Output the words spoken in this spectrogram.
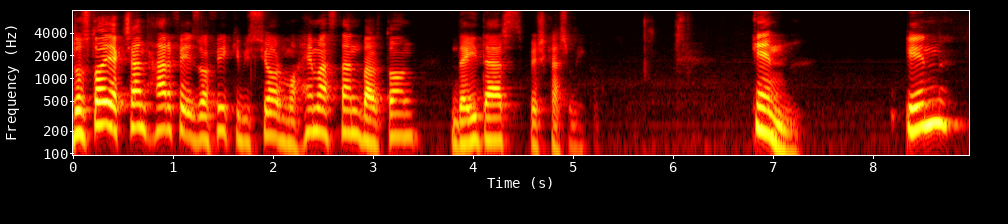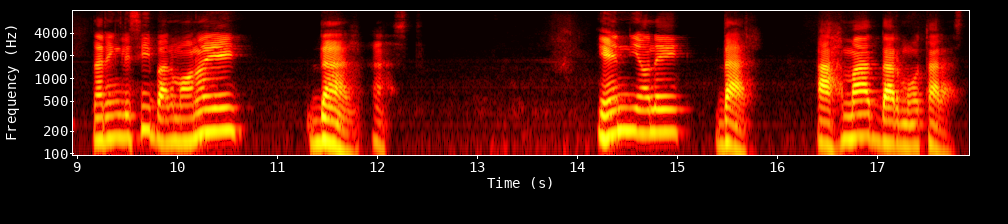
دوستا یک چند حرف اضافی که بسیار مهم هستند برتان در این درس پیشکش می‌کنم. این این در انگلیسی بر معنای در است. این یعنی در. احمد در موتر است.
